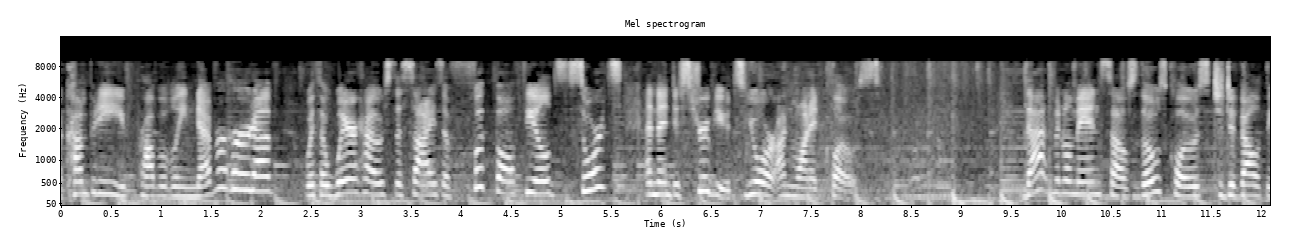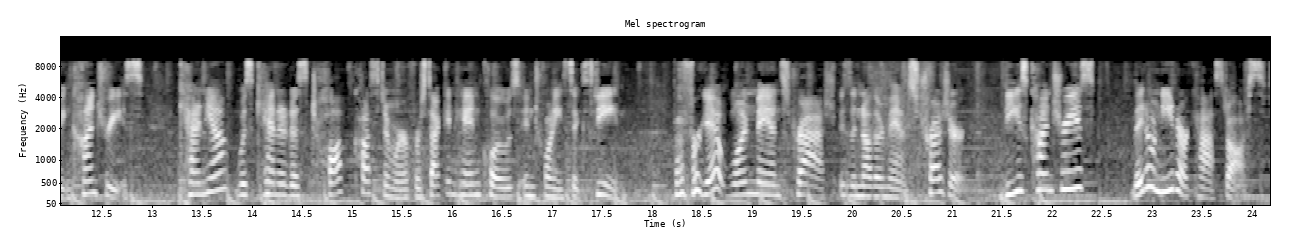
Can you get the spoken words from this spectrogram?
a company you've probably never heard of with a warehouse the size of football fields, sorts and then distributes your unwanted clothes. That middleman sells those clothes to developing countries. Kenya was Canada's top customer for secondhand clothes in 2016. But forget one man's trash is another man's treasure. These countries, they don't need our cast offs.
